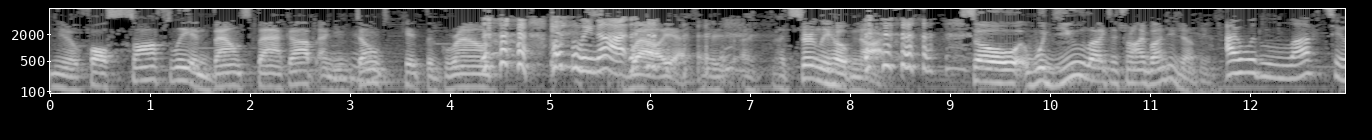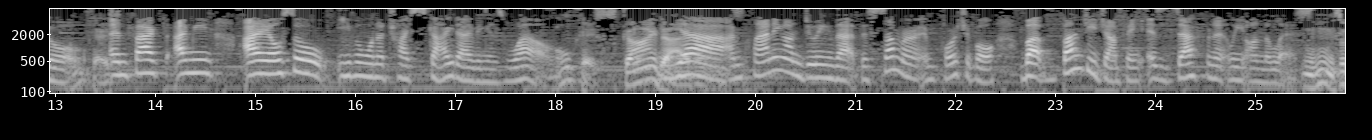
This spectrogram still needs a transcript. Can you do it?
you know fall softly and bounce back up and you Mm-hmm. don't hit the ground. Hopefully not. well, yeah. I, I, I certainly hope not. so, would you like to try bungee jumping? I would love to. Okay. In fact, I mean, I also even want to try skydiving as well. Okay, skydiving. Yeah, I'm planning on doing that this summer in Portugal, but bungee jumping is definitely on the list. hmm So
